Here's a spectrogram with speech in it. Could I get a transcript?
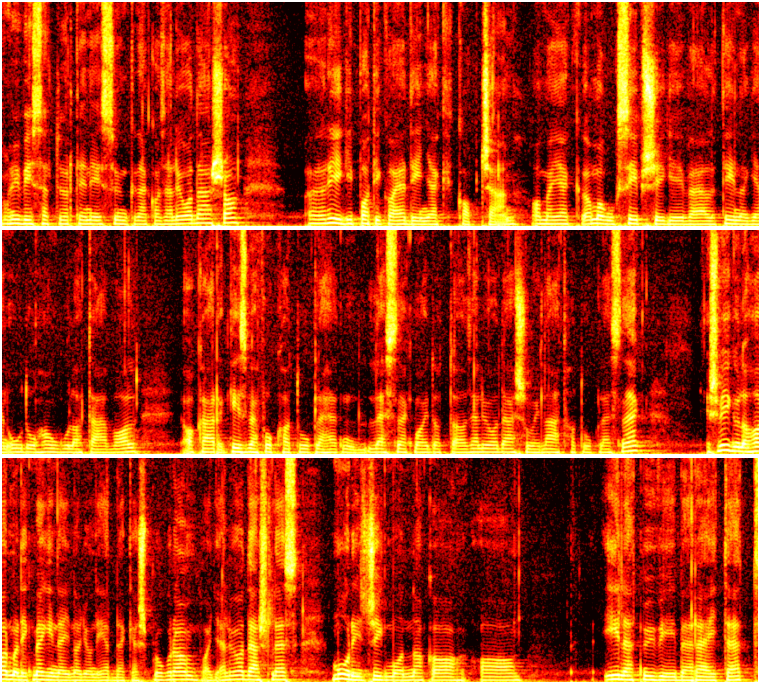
a művészettörténészünknek az előadása régi patika edények kapcsán, amelyek a maguk szépségével, tényleg ilyen ódó hangulatával akár kézbefoghatók lehet, lesznek majd ott az előadáson, vagy láthatók lesznek. És végül a harmadik megint egy nagyon érdekes program, vagy előadás lesz. Móricz Zsigmondnak a, a életművében rejtett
